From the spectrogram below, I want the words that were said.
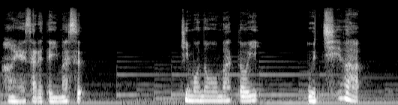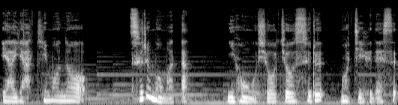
反映されています。着物をまというちわや焼き物鶴もまた日本を象徴するモチーフです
